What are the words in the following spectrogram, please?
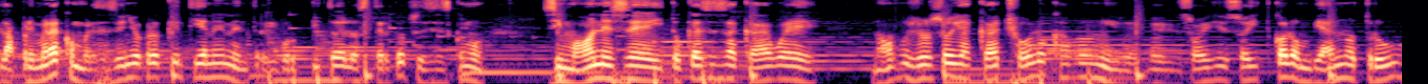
la primera conversación yo creo que tienen entre el grupito de los tercos, pues es como, Simón ese, ¿y tú qué haces acá, güey? No, pues yo soy acá cholo, cabrón, y soy, soy colombiano, true.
